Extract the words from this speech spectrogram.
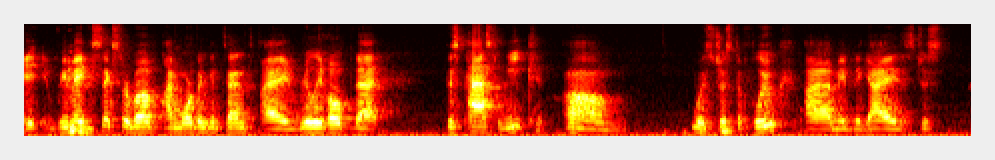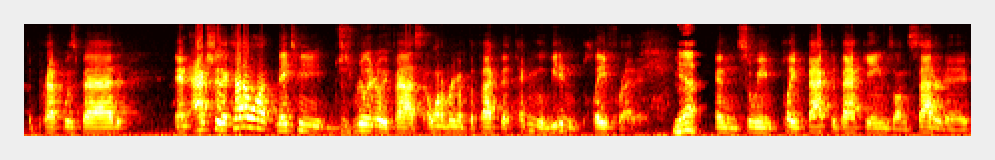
if we make six or above, I'm more than content. I really hope that this past week um, was just a fluke. Uh, maybe the guys just the prep was bad. And actually, that kind of what makes me just really, really fast. I want to bring up the fact that technically we didn't play Friday Yeah, and so we played back-to-back games on Saturday.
